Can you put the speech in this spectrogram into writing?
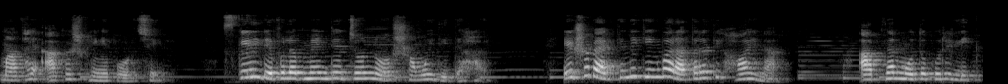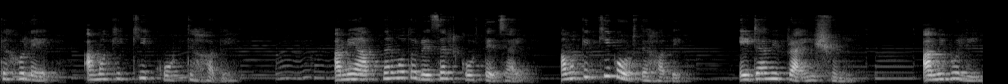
মাথায় আকাশ ভেঙে পড়ছে। স্কিল ডেভেলপমেন্টের জন্য সময় দিতে হয়। এসব একদিনে কিংবা রাতারাতি হয় না। আপনার মতো করে লিখতে হলে আমাকে কি করতে হবে? আমি আপনার মতো রেজাল্ট করতে চাই। আমাকে কি করতে হবে? এটা আমি প্রায়ই শুনি। আমি বলি,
